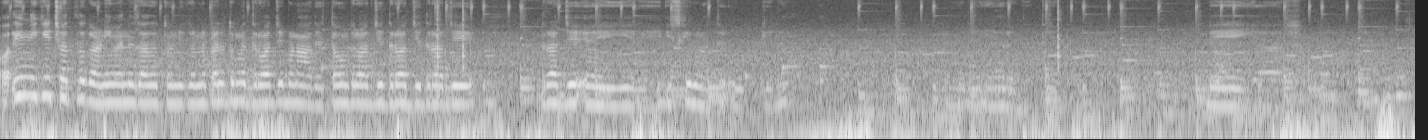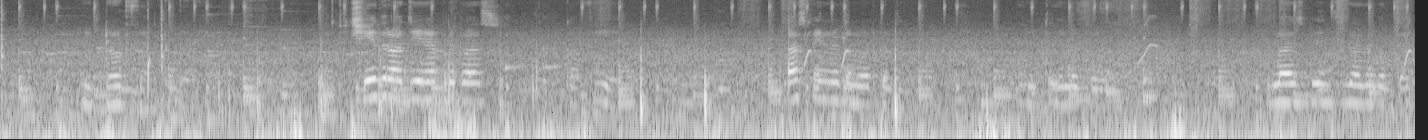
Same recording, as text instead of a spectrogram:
और इन्हीं की छत लगानी मैंने ज़्यादा तो नहीं करना। पहले तो मैं दरवाजे बना देता हूँ दरवाजे दरवाजे दरवाजे दरवाजे ये इसके बनाते ओके ना। डॉट फैक्ट तो छः दरवाजे हैं अपने पास। काफ़ी है। ग्लास पेन में कन्वर्ट कर दिया ये तो इनफ है। ग्लास पेन से ज़्यादा बनता है।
